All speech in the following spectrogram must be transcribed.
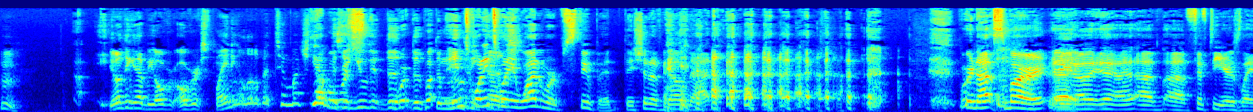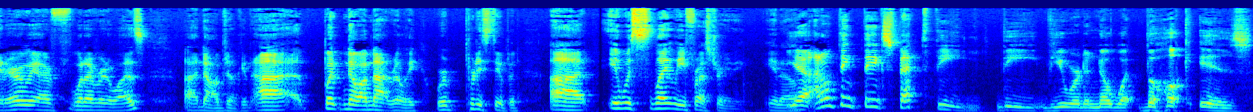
You don't think that'd be over over explaining a little bit too much? Yeah, though? but, we're, you- the, we're- the, but the in 2021 we're stupid. They should have known that. we're not smart. Right. You know, yeah, uh, uh, 50 years later, we are whatever it was. Uh, no, I'm joking. Uh, but no, I'm not really. We're pretty stupid. Uh, it was slightly frustrating. You know. Yeah, I don't think they expect the the viewer to know what the hook is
